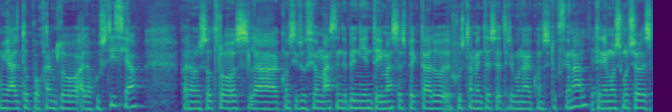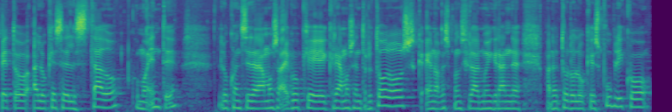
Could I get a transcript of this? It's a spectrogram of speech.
muy alto, por ejemplo, a la justicia. Para nosotros la constitución más independiente y más respetado justamente es el Tribunal Constitucional. Tenemos mucho respeto a lo que es el Estado como ente. Lo consideramos algo que creamos entre todos, que hay una responsabilidad muy grande para todo lo que es público.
